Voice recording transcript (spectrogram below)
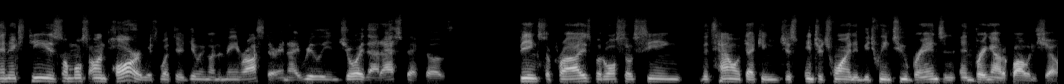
NXT is almost on par with what they're doing on the main roster, and I really enjoy that aspect of being surprised, but also seeing the talent that can just intertwine in between two brands and, and bring out a quality show.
